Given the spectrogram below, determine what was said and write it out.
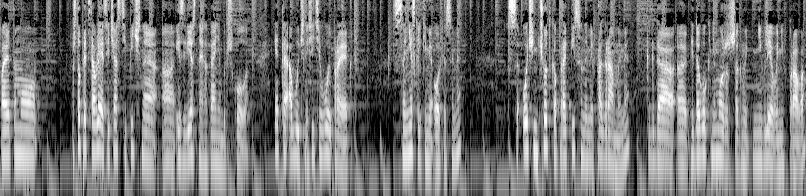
Поэтому что представляет сейчас типичная э, известная какая-нибудь школа? Это обычный сетевой проект с несколькими офисами, с очень четко прописанными программами, когда э, педагог не может шагнуть ни влево, ни вправо,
